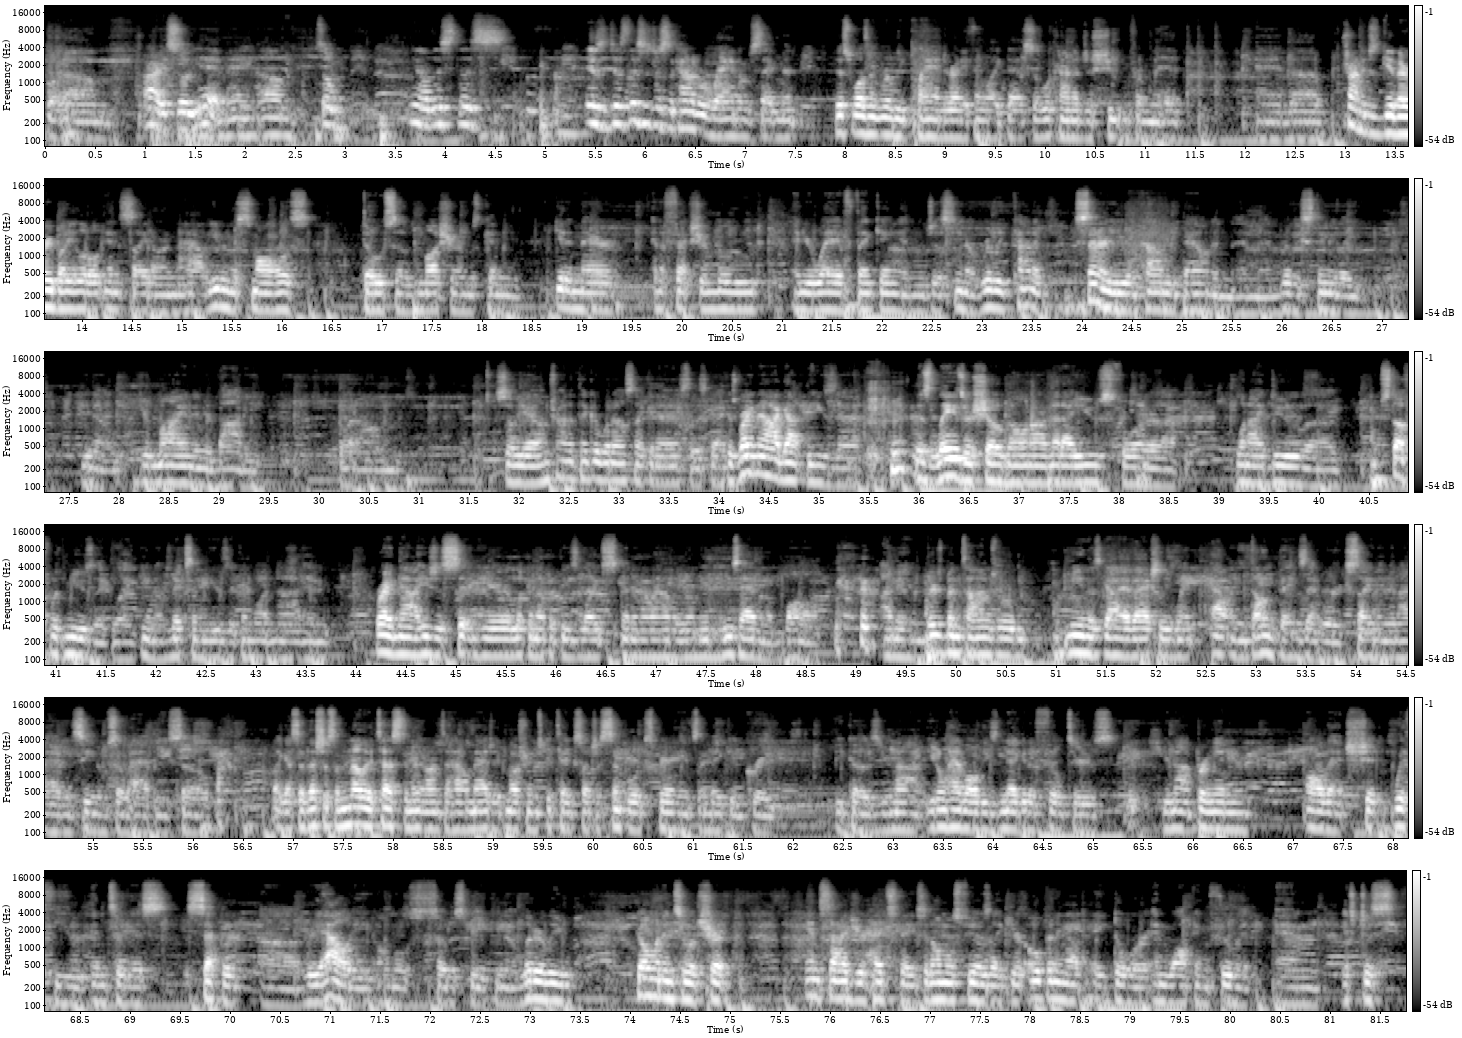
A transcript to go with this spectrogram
But um, all right, so yeah, man. Um, so you know this this is just this is just a kind of a random segment. This wasn't really planned or anything like that, so we're kind of just shooting from the hip and uh, trying to just give everybody a little insight on how even the smallest dose of mushrooms can get in there and affect your mood and your way of thinking and just you know really kind of center you and calm you down and, and, and really stimulate you know your mind and your body but um so yeah i'm trying to think of what else i could ask this guy. Because right now i got these uh, this laser show going on that i use for uh, when i do uh, stuff with music like you know mixing music and whatnot. And right now he's just sitting here looking up at these lights spinning around the room and he's having a ball. I mean there's been times where me and this guy have actually went out and done things that were exciting and i haven't seen him so happy. So like i said that's just another testament onto how magic mushrooms could take such a simple experience and make it great. Because you're not you don't have all these negative filters. You're not bringing all that shit with you into this separate uh, reality almost so to speak. You know literally going into a trip inside your headspace it almost feels like you're opening up a door and walking through it. And it's just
